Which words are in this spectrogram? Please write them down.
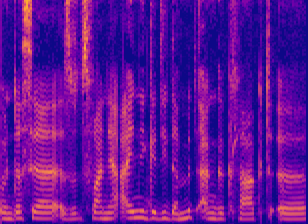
und das ja, also es waren ja einige, die da mit angeklagt äh,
